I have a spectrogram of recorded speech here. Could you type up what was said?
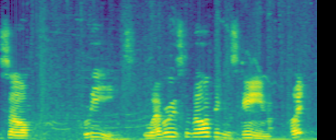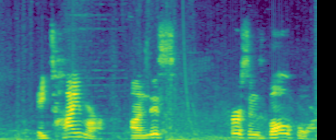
So, please, whoever is developing this game, put a timer on this person's ball form.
